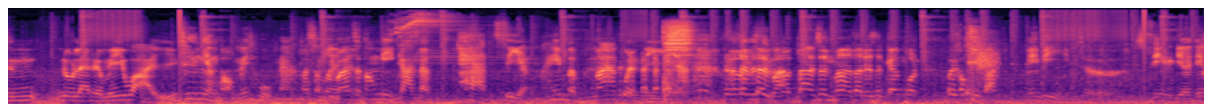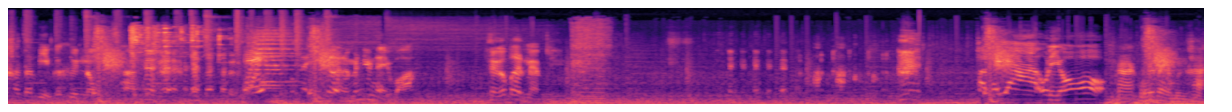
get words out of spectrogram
ฉันดูแลเธอไม่ไหว ซึ่งยังบอกไม่ถูกนะ เพราะฉันคิดว่าจะต้องมีการแบบแผดเสียงให้แบบมากกว่านี้อะเธอฉันรู้รู้สึสึกกว่าว่า ตามฉันมาตอนนี้ฉันกังวลเฮ้ยเขาบีบปะ ไม่บีบเธอ สิ่งเดียวที่เขาจะบีบก็คือนมฉันเอ๊ะแล้วอีเกิร์นั้นมันอยู่ไหนวะ เธอก็เปิดแมป พัทยาโอริโออะกูไม่ไปกับมึงค่ะ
